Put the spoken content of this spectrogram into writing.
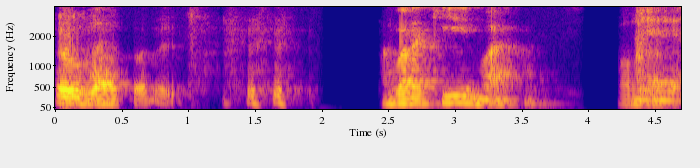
Exatamente. Agora aqui, Marco, é,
